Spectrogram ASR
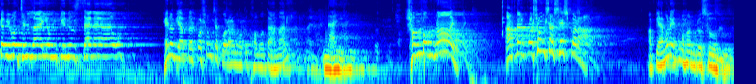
কবি বলছেন, লা ইউমকিনু সানাউ। হে নবী, আপনার প্রশংসা করার মতো ক্ষমতা আমার নাই। সম্ভব নয় আপনার প্রশংসা শেষ করা। আপনি এমন এক মহান রসুল।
